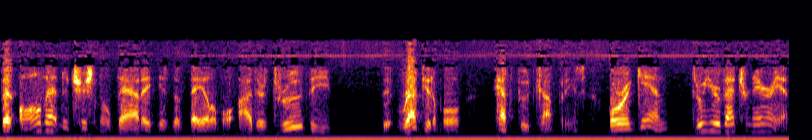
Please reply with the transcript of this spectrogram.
but all that nutritional data is available either through the, the reputable pet food companies or again through your veterinarian.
